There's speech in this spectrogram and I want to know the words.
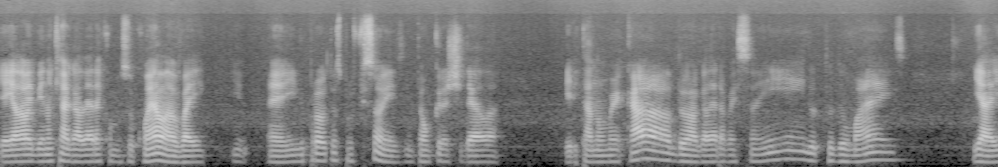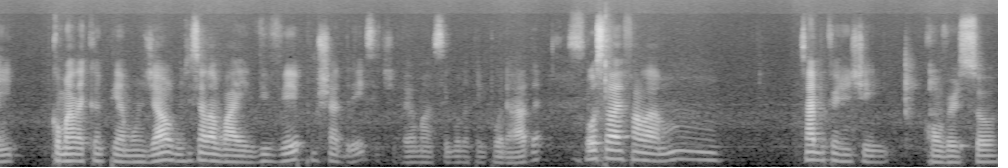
E aí ela vai vendo que a galera que começou com ela vai é, indo para outras profissões. Então o crush dela, ele tá no mercado, a galera vai saindo, tudo mais. E aí, como ela é campeã mundial, não sei se ela vai viver pro xadrez se tiver uma segunda temporada, ou se ela vai falar, hum, sabe o que a gente conversou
